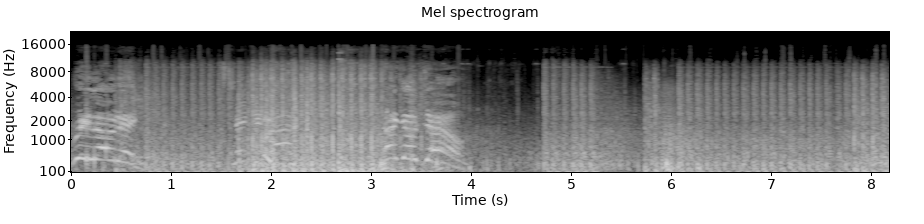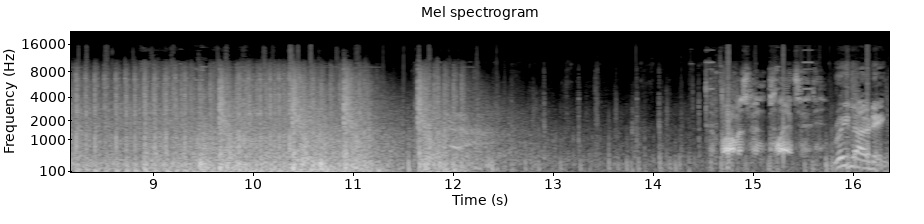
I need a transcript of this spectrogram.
Reloading! Tango down! The bomb has been planted. Reloading.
